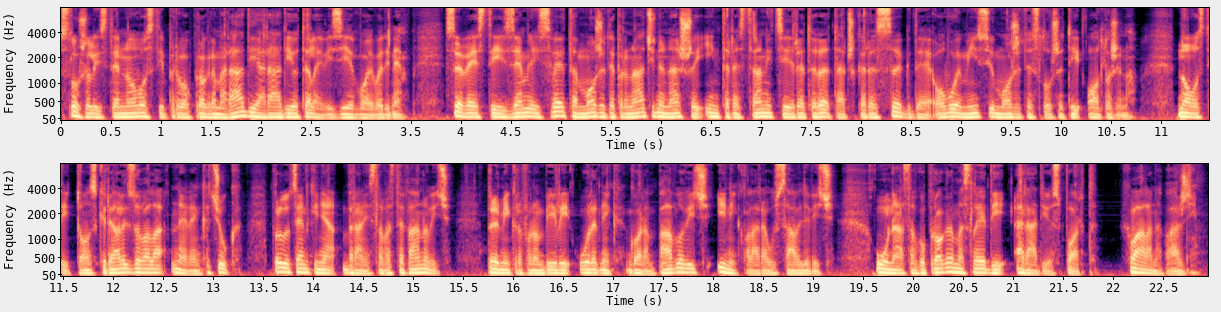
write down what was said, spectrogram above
Slušali ste novosti prvog programa radija Radio Televizije Vojvodine. Sve vesti iz zemlje i sveta možete pronaći na našoj internet stranici rtv.rs gde ovu emisiju možete slušati odloženo. Novosti tonski realizovala Nevenka Ćuk, producentkinja Branislava Stefanović. Pred mikrofonom bili urednik Goran Pavlović i Nikola Rausavljević. U nastavku programa sledi Radio Sport. Hvala na pažnji.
